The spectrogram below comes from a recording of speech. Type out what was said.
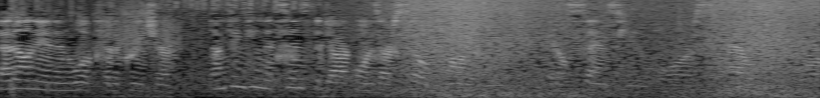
Head on in and look for the creature. I'm thinking that since the Dark Ones are so fond it'll sense you, or smell you, or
